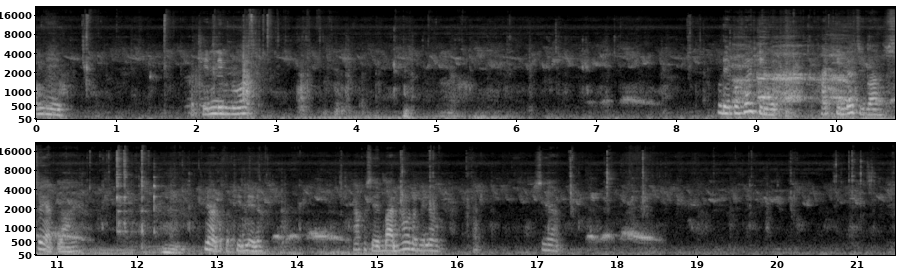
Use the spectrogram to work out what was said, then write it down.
ของดีกระเทียมริมรั้วผู้ใดบ่เคยกินก็หากินได้จีว่าแซ่บหลายเนี่ยลูกกระถินนี่นะถ้าเกษตรบ้านเฮาเลยพี่น้องเสียบอ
